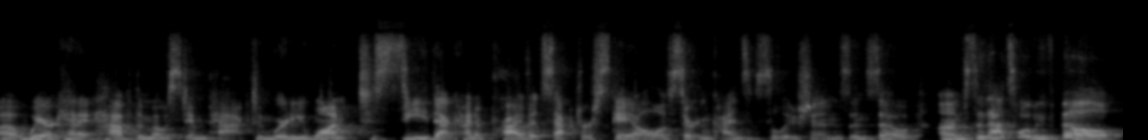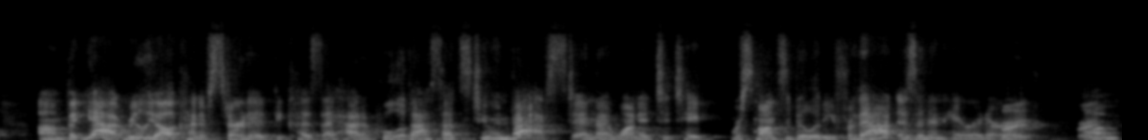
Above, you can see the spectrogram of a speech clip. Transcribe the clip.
uh, where can it have the most impact? And where do you want to see that kind of private sector scale of certain kinds of solutions? And so um, so that's what we've built. Um, but yeah it really all kind of started because i had a pool of assets to invest and i wanted to take responsibility for that as an inheritor. Right right. Um,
